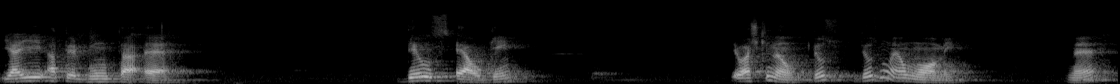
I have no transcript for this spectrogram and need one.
E aí a pergunta é: Deus é alguém? Eu acho que não. Deus, Deus não é um homem, né?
